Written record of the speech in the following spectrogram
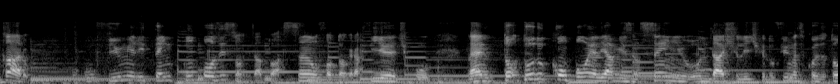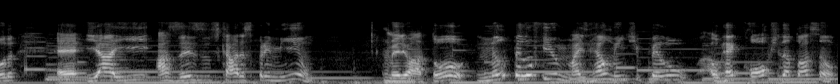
claro, filme ele tem composições, atuação, fotografia, tipo, né, tudo compõe ali a mise-en-scène, unidade estilística do filme, essa coisa toda, é, e aí, às vezes os caras premiam o melhor ator não pelo filme, mas realmente pelo o recorte da atuação.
